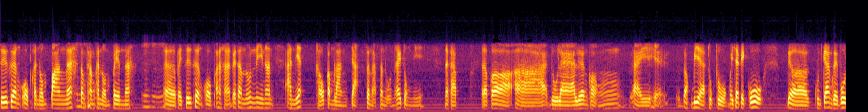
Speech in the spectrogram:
ซื้อเครื่องอบขนมปังนะอืมต้องทำขนมเป็นนะอือหือเออไปซื้อเครื่องอบอาหารไปทำนู่นนี่นั่น อันเนี้ยเขากำลังจะสนับสนุนให้ตรงนี้นะครับ แล้วก็อ่าดูแลเรื่องของไอ้ดอกเบี้ยถูกๆ ไม่ใช่ไปกู้เอ่อคุณแก้มเคยพูด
